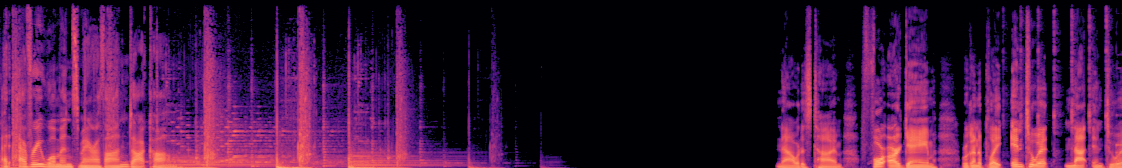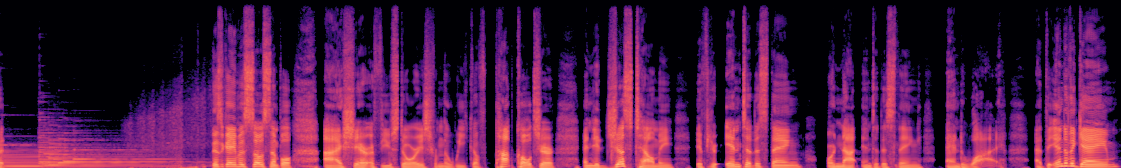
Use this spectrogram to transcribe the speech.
at everywomansmarathon.com. Now it is time for our game. We're going to play Into It, Not Into It. This game is so simple. I share a few stories from the week of pop culture, and you just tell me if you're into this thing or not into this thing and why. At the end of the game,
